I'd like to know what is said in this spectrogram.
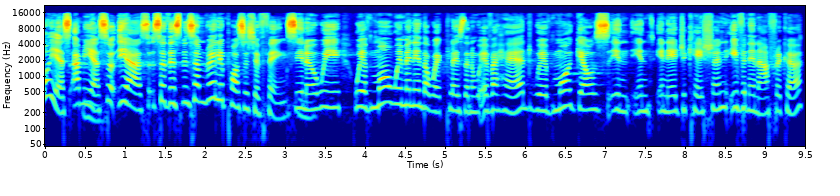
Well, yes, I mean yeah. So yeah, so, so there's been some really positive things. You know, we we have more women in the workplace than we ever had. We have more girls in, in, in education, even in Africa.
